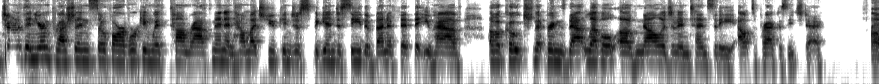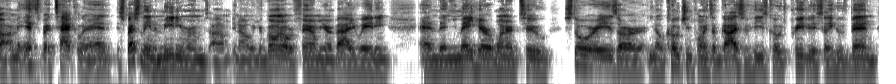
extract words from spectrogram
Jonathan, your impressions so far of working with Tom Rathman and how much you can just begin to see the benefit that you have of a coach that brings that level of knowledge and intensity out to practice each day. Oh, I mean, it's spectacular, and especially in the meeting rooms. Um, you know, you're going over film, you're evaluating, and then you may hear one or two stories or you know coaching points of guys who he's coached previously who've been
